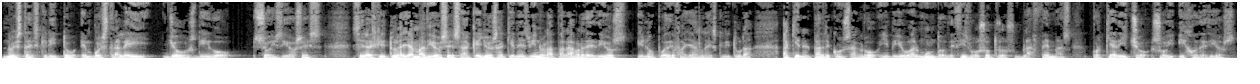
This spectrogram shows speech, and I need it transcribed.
¿no está escrito en vuestra ley, yo os digo, sois dioses? Si la escritura llama dioses a aquellos a quienes vino la palabra de Dios y no puede fallar la escritura, a quien el Padre consagró y envió al mundo, decís vosotros blasfemas porque ha dicho, soy hijo de Dios.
